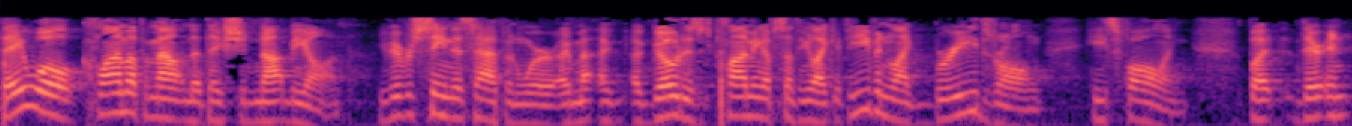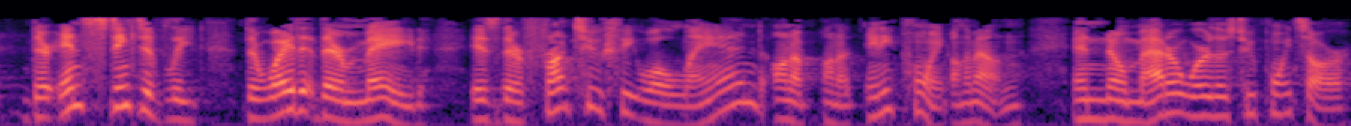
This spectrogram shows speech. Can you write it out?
They will climb up a mountain that they should not be on. You've ever seen this happen where a, a goat is climbing up something like if he even like breathes wrong, he's falling. But they're in, they're instinctively the way that they're made is their front two feet will land on a on a, any point on the mountain, and no matter where those two points are,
